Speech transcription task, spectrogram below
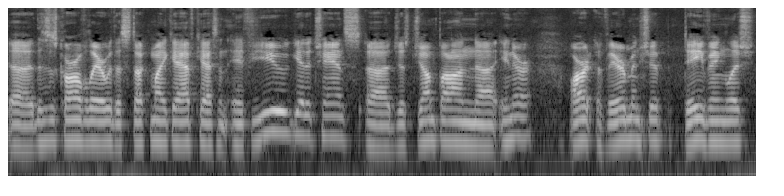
uh, this is Carl Valeri with the Stuck Mic Avcast, and if you get a chance, uh, just jump on uh, Inner Art of Airmanship, Dave English,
